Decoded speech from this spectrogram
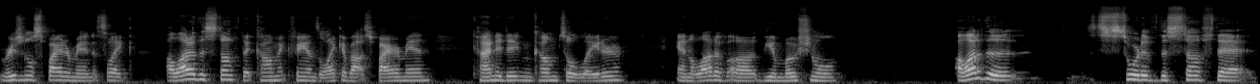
original spider-man. It's like a lot of the stuff that comic fans like about spider-man kind of didn't come till later. And a lot of uh the emotional a lot of the sort of the stuff that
